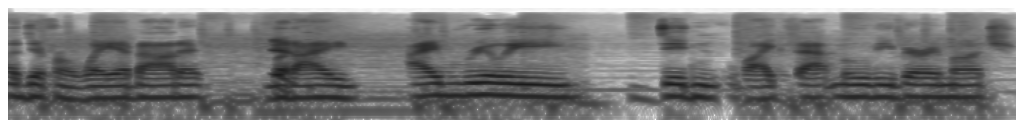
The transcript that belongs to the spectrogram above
a different way about it, but I I really didn't like that movie very much.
